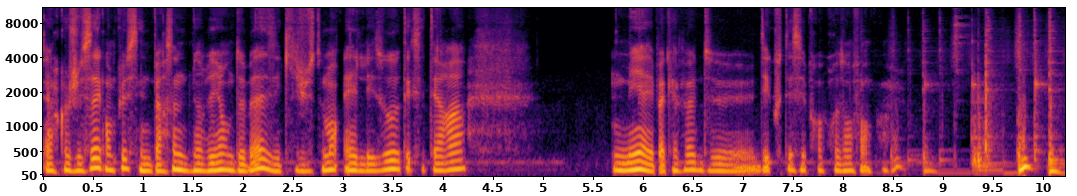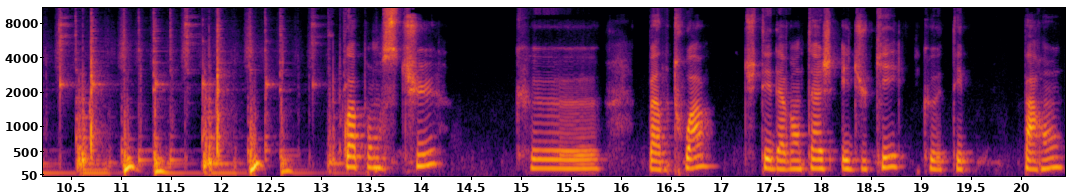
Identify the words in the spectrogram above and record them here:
alors que je sais qu'en plus c'est une personne bienveillante de base et qui justement aide les autres et cetera. Mais elle est pas capable d'écouter ses propres enfants quoi. Pourquoi penses-tu que, ben, toi, tu t'es davantage éduquée que tes parents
